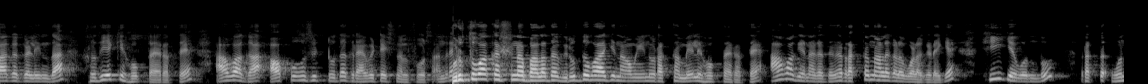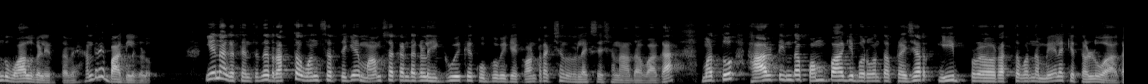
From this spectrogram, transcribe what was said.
ಭಾಗಗಳಿಂದ ಹೃದಯಕ್ಕೆ ಹೋಗ್ತಾ ಇರುತ್ತೆ, ಆವಾಗ opposite to the gravitational force ಅಂದರೆ ಗುರುತ್ವಾಕರ್ಷಣ ಬಲದ ವಿರುದ್ಧವಾಗಿ ನಾವು ಏನು ರಕ್ತ ಮೇಲೆ ಹೋಗ್ತಾ ಇರುತ್ತೆ, ಆವಾಗ ಏನಾಗುತ್ತೆ ಅಂದರೆ ರಕ್ತನಾಳಗಳ ಒಳಗಡೆಗೆ ಹೀಗೆ ಒಂದು ರಕ್ತ, ಒಂದು ವಾಲ್ಗಳಿರ್ತವೆ, ಅಂದರೆ ಬಾಗಿಲುಗಳು. ಏನಾಗುತ್ತೆ ಅಂತಂದರೆ ರಕ್ತ ಒಂದು ಸರ್ತಿಗೆ ಮಾಂಸಖಂಡಗಳು ಹಿಗ್ಗುವಿಕೆ, ಕುಗ್ಗುವಿಕೆ ಕಾಂಟ್ರಾಕ್ಷನ್ ರಿಲ್ಯಾಕ್ಸೇಷನ್ ಆದವಾಗ ಮತ್ತು ಹಾರ್ಟಿಂದ ಪಂಪ್ ಆಗಿ ಬರುವಂಥ ಪ್ರೆಷರ್ ಈ ರಕ್ತವನ್ನು ಮೇಲಕ್ಕೆ ತಳ್ಳುವಾಗ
